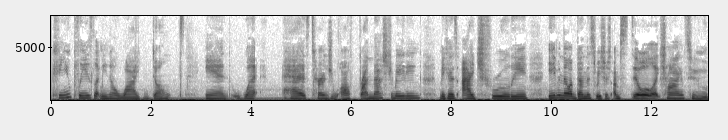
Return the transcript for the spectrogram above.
can you please let me know why you don't and what has turned you off from masturbating? Because I truly, even though I've done this research, I'm still like trying to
